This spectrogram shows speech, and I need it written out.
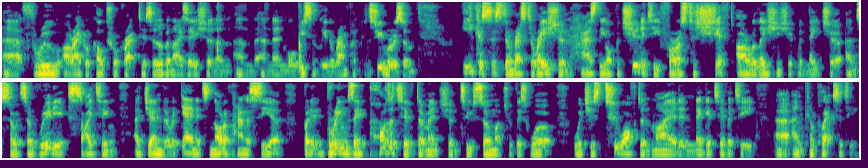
uh, through our agricultural practice, urbanization, and, and, and then more recently the rampant consumerism ecosystem restoration has the opportunity for us to shift our relationship with nature. And so it's a really exciting agenda. Again, it's not a panacea, but it brings a positive dimension to so much of this work, which is too often mired in negativity uh, and complexity.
